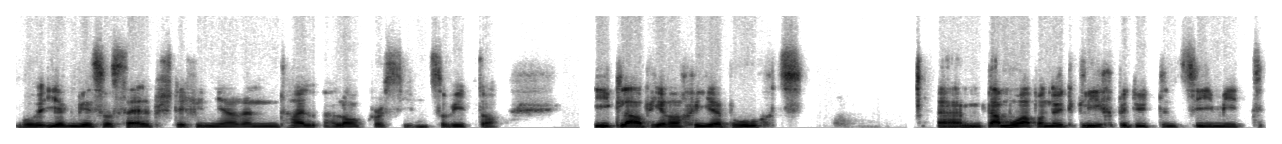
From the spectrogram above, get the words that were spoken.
wo irgendwie so selbstdefinierend, Holocracy und so weiter. Ich glaube, Hierarchien braucht es. Ähm, das muss aber nicht gleichbedeutend sein mit,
